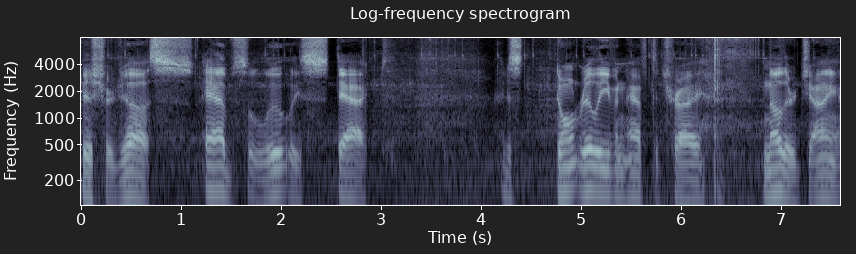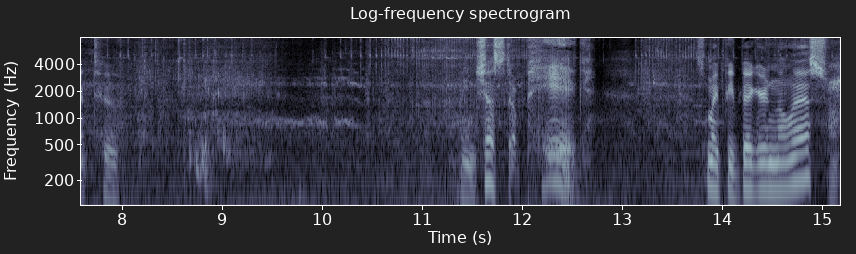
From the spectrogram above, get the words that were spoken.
Fish are just absolutely stacked. I just don't really even have to try. Another giant, too. I mean, just a pig. This might be bigger than the last one.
